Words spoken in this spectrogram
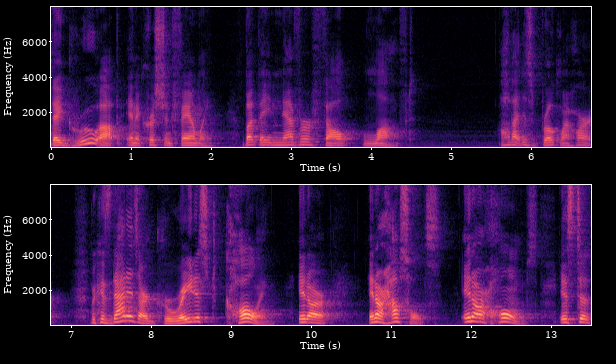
they grew up in a Christian family, but they never felt loved. Oh, that just broke my heart. Because that is our greatest calling in our, in our households in our homes is to,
